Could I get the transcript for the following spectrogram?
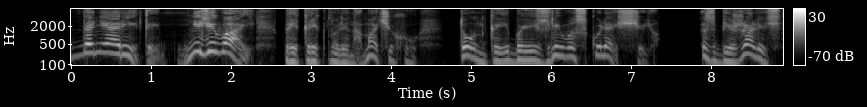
Да не ори ты, не зевай, прикрикнули на мачеху, тонко и боязливо скулящую. Сбежались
